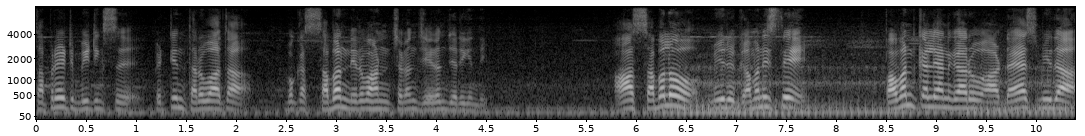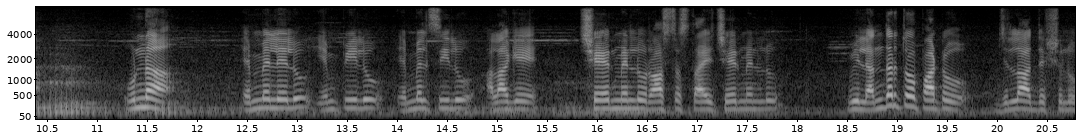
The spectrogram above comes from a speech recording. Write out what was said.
సపరేట్ మీటింగ్స్ పెట్టిన తర్వాత ఒక సభ నిర్వహించడం చేయడం జరిగింది. ఆ సభలో మీరు గమనిస్తే పవన్ కళ్యాణ్ గారు ఆ డయాస్ మీద ఉన్న ఎమ్మెల్యేలు ఎంపీలు ఎమ్మెల్సీలు అలాగే చైర్మన్లు రాష్ట్ర స్థాయి చైర్మన్లు వీళ్ళందరితో పాటు జిల్లా అధ్యక్షులు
